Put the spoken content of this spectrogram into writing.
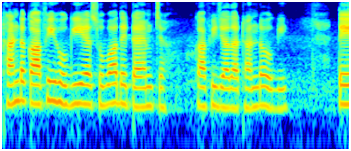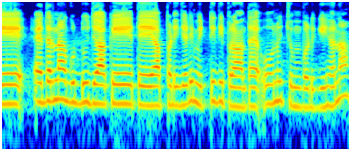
ਠੰਡ ਕਾਫੀ ਹੋ ਗਈ ਹੈ ਸਵੇਰ ਦੇ ਟਾਈਮ 'ਚ, ਕਾਫੀ ਜ਼ਿਆਦਾ ਠੰਡ ਹੋ ਗਈ। ਤੇ ਇਧਰ ਨਾ ਗੁੱਡੂ ਜਾ ਕੇ ਤੇ ਆਪਣੀ ਜਿਹੜੀ ਮਿੱਟੀ ਦੀ ਪ੍ਰਾਂਤ ਹੈ, ਉਹਨੂੰ ਚੁੰਬੜ ਗਈ, ਹਨਾ।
